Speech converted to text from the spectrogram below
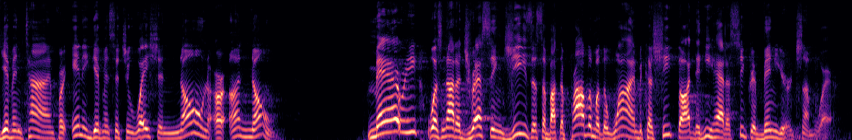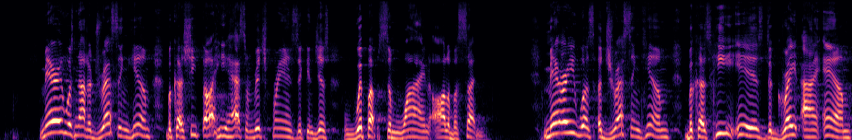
given time for any given situation, known or unknown. Mary was not addressing Jesus about the problem of the wine because she thought that he had a secret vineyard somewhere. Mary was not addressing him because she thought he had some rich friends that can just whip up some wine all of a sudden. Mary was addressing him because he is the great I am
